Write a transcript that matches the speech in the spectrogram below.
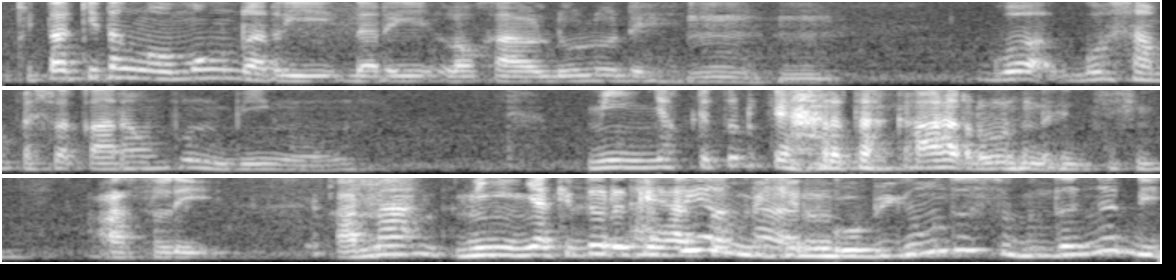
kita kita ngomong dari dari lokal dulu deh. Hmm, hmm. Gua gua sampai sekarang pun bingung. Minyak itu kayak harta karun anjing. Asli. Karena Minyak itu udah kayak tapi harta yang bikin karun. gue bingung tuh sebenarnya di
